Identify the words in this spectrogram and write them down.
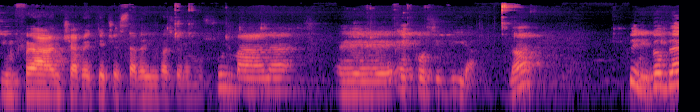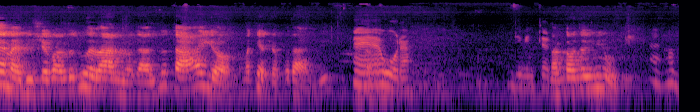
in Francia perché c'è stata l'invasione musulmana eh, e così via. No? Quindi il problema è, dice, quando due vanno dal notaio, ma che è troppo tardi? È no. ora. Mancano tre minuti. Eh, vabbè.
